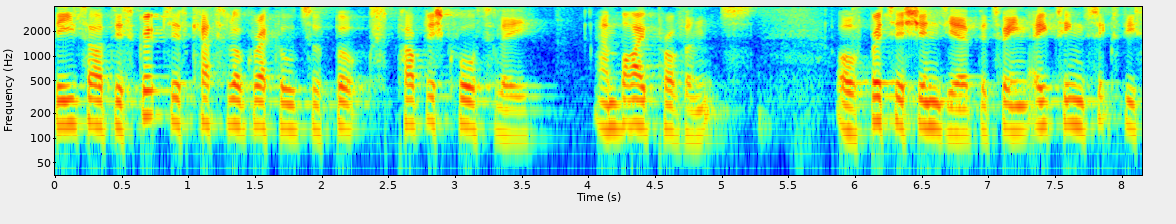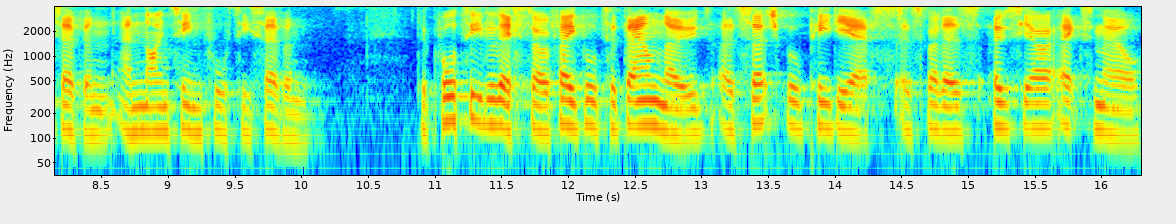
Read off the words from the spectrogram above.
These are descriptive catalogue records of books published quarterly and by province of British India between 1867 and 1947. The quarterly lists are available to download as searchable PDFs as well as OCR XML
